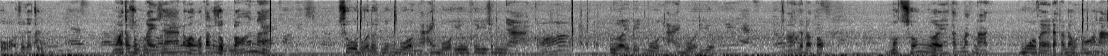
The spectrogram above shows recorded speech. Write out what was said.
của cho gia chủ. Ngoài tác dụng này ra, nó còn có tác dụng đó là xua đuổi được những bùa ngải bùa yêu khi trong nhà có người bị bùa ngải bùa yêu. Nó rất là tốt. Một số người thắc mắc là mua về đặt ở đâu nó là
